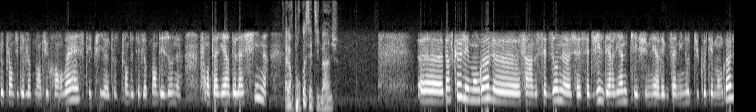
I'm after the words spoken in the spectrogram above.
le plan du développement du Grand Ouest et puis euh, d'autres plans de développement des zones frontalières de la Chine. Alors pourquoi cette image? Euh, parce que les Mongols, euh, enfin cette zone, euh, cette ville d'Erlian qui est jumelée avec Zaminout du côté mongol,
